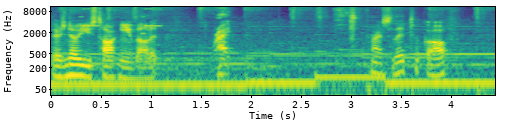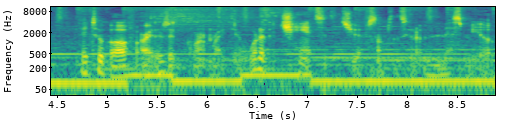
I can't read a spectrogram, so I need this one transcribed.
There's no use talking about it. Right. Alright, so they took off. They took off. Alright, there's a grunt right there. What are the chances that you have something that's gonna mess me up?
